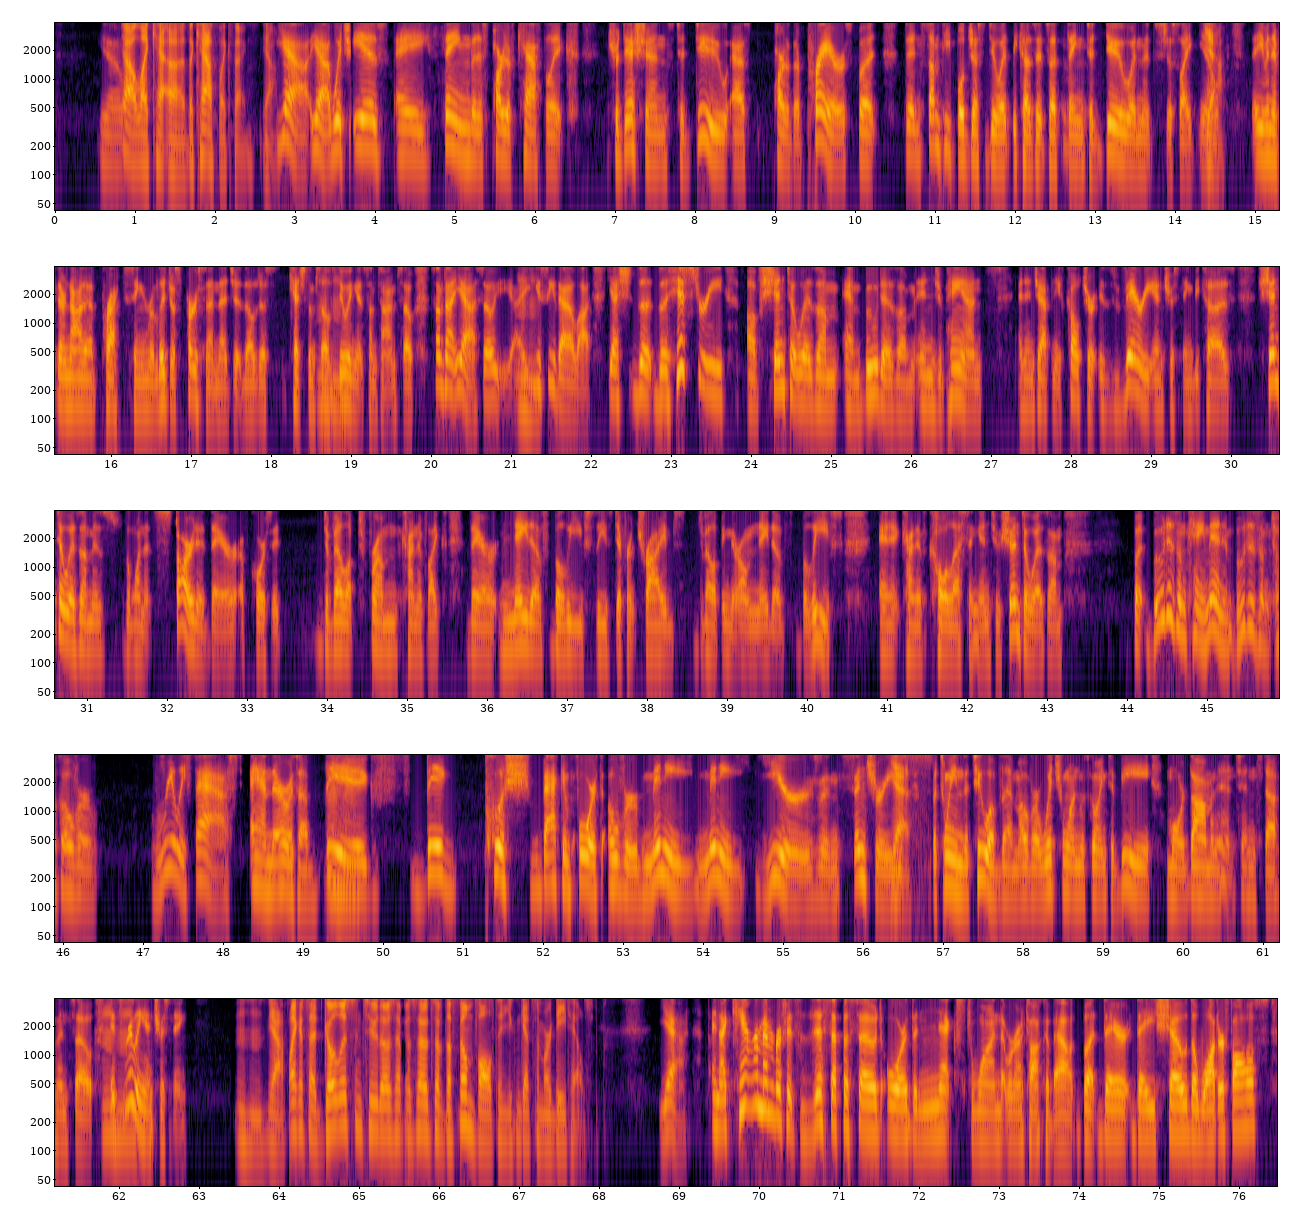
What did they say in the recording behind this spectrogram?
You know. Yeah, like uh, the Catholic thing. Yeah. Yeah, yeah, which is a thing that is part of Catholic traditions to do as part of their prayers, but then some people just do it because it's a thing to do and it's just like, you know, Yeah. even if they're not a practicing religious person that ju- they'll just catch themselves Mhm. doing it sometimes. So sometimes yeah, so Mhm. you see that a lot. Yeah, sh- the the history of Shintoism and Buddhism in Japan and in Japanese culture is very interesting because Shintoism is the one that started there. Of course, it developed from kind of like their native beliefs, these different tribes developing their own native beliefs, and it kind of coalescing into Shintoism. But Buddhism came in and Buddhism took over really fast, and there was a mm-hmm. big, f- big push back and forth over many, many years and centuries Yes. between the two of them over which one was going to be more dominant and stuff. And so it's Mhm. really interesting. hmm Yeah. Like I said, go listen to those episodes of the Film Vault and you can get some more details. Yeah. And I can't remember if it's this episode or the next one that we're going to talk about, but there they show the waterfalls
